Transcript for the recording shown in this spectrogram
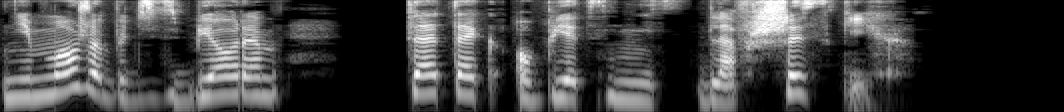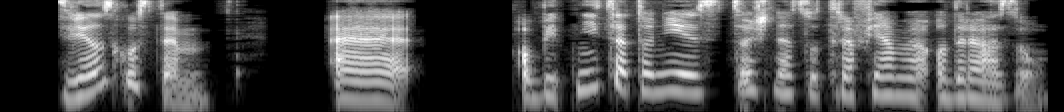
nie może być zbiorem setek obietnic dla wszystkich. W związku z tym e, obietnica to nie jest coś, na co trafiamy od razu.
